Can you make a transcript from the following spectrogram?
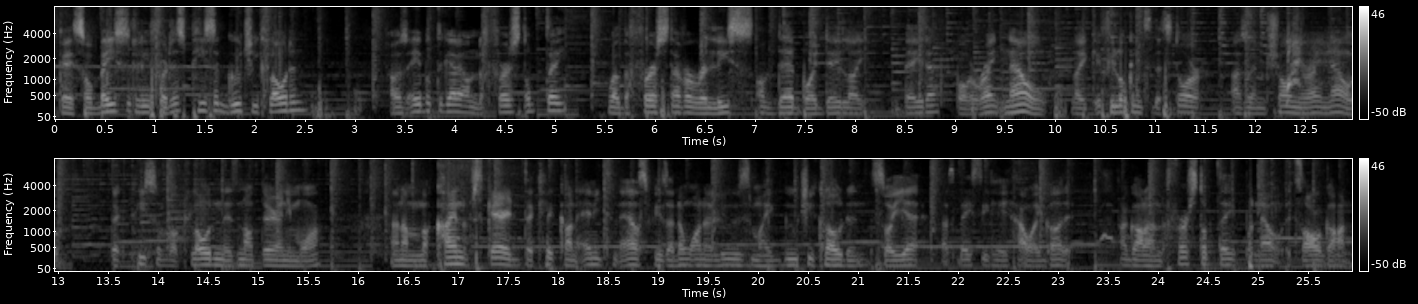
Okay, so basically for this piece of Gucci clothing, I was able to get it on the first update, well the first ever release of Dead by Daylight beta, but right now, like if you look into the store, as I'm showing you right now, the piece of clothing is not there anymore. And I'm kind of scared to click on anything else because I don't want to lose my Gucci clothing. So yeah, that's basically how I got it. I got it on the first update, but now it's all gone.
